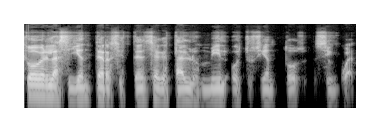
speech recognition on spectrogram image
sobre la siguiente resistencia que está en los 1.850.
